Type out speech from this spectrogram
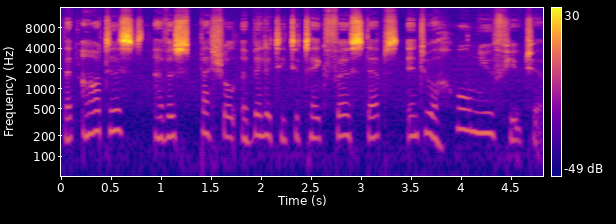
that artists have a special ability to take first steps into a whole new future.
